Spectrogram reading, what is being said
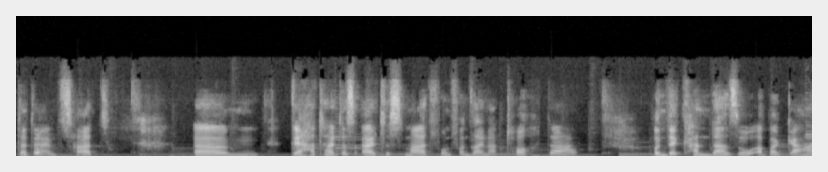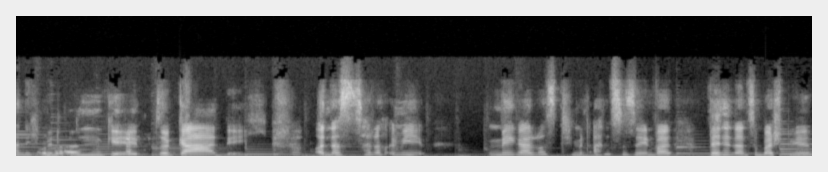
dass er eins hat. Ähm, der hat halt das alte Smartphone von seiner Tochter. Und der kann da so aber gar nicht Oh mit nein. umgehen. So gar nicht. Und das ist halt auch irgendwie mega lustig mit anzusehen, weil wenn er dann zum Beispiel,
